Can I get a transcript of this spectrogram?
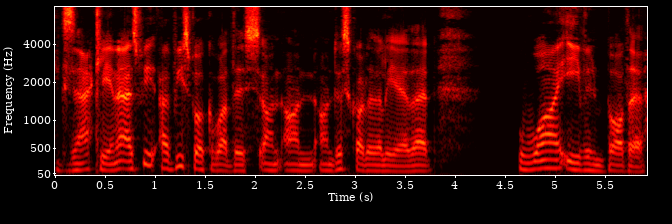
Exactly, and as we as we spoke about this on on on Discord earlier, that why even bother?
